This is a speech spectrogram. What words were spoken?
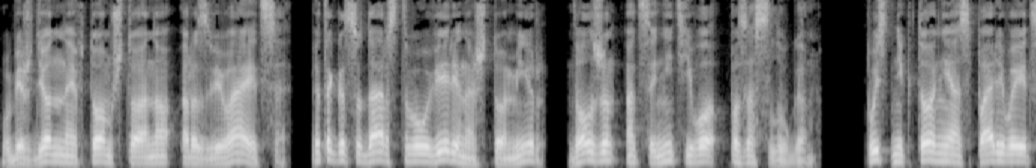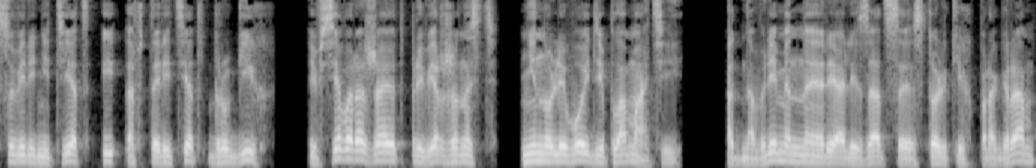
Убежденное в том, что оно развивается, это государство уверено, что мир должен оценить его по заслугам. Пусть никто не оспаривает суверенитет и авторитет других, и все выражают приверженность не нулевой дипломатии. Одновременная реализация стольких программ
